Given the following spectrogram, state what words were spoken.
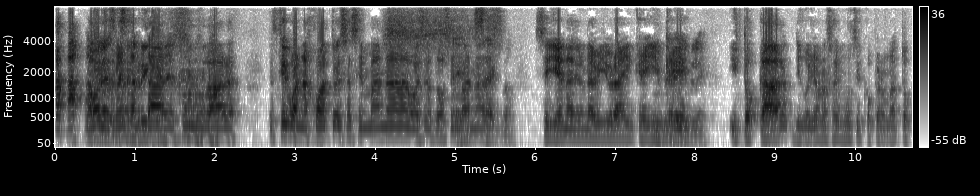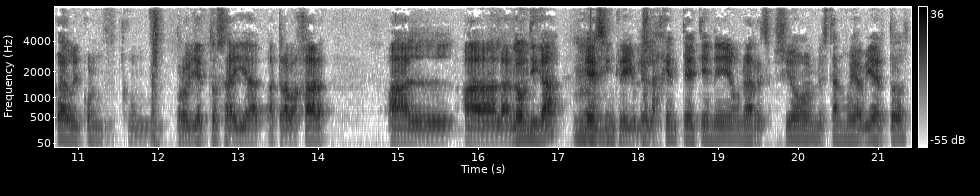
No, les va a encantar, es un lugar... Es que Guanajuato esa semana o esas dos semanas exacto. se llena de una vibra increíble. Increíble. y tocar, digo, yo no soy músico, pero me ha tocado ir con, con proyectos ahí a, a trabajar al, a la Lóndiga, Mm. es increíble. La gente tiene una recepción, están muy abiertos,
